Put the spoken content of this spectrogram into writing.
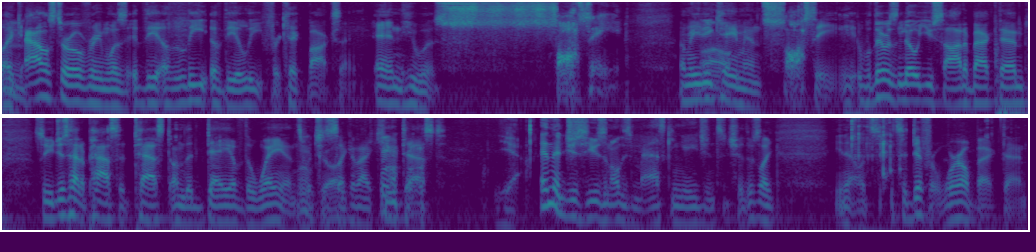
Like Hmm. Alistair Overeem was the elite of the elite for kickboxing, and he was saucy. I mean, he came in saucy. There was no USADA back then, so you just had to pass a test on the day of the weigh-ins, oh, which is like an IQ test. Yeah. And then just using all these masking agents and shit. There's like, you know, it's it's a different world back then.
